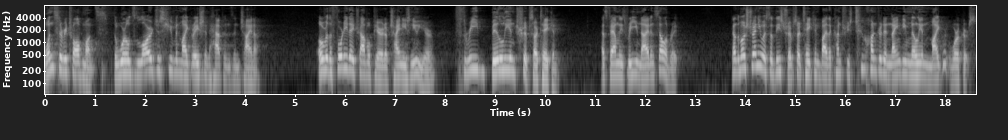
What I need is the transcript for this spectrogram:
Once every 12 months, the world's largest human migration happens in China. Over the 40 day travel period of Chinese New Year, 3 billion trips are taken as families reunite and celebrate. Now, the most strenuous of these trips are taken by the country's 290 million migrant workers,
